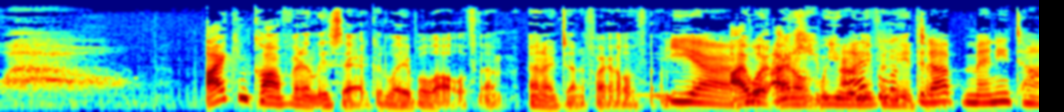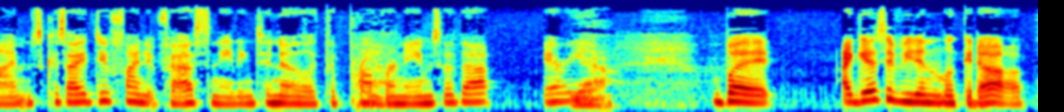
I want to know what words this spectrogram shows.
Wow. I can confidently say I could label all of them and identify all of them. Yeah, I would- Well, I don't- you wouldn't I've even looked need it to. up many times because I do find it fascinating to know like the proper Yeah. names of that area. Yeah. But I guess if you didn't look it up,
